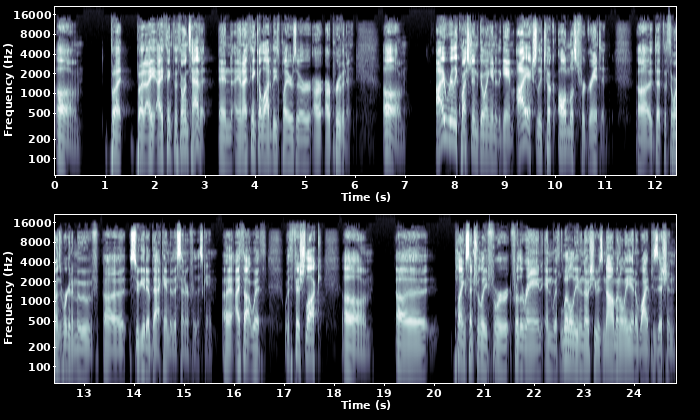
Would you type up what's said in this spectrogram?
Um, but but I I think the Thorns have it, and and I think a lot of these players are are, are proving it. Um, I really questioned going into the game. I actually took almost for granted uh, that the Thorns were going to move uh, Sugita back into the center for this game. I, I thought with with Fishlock um, uh, playing centrally for for the Reign, and with Little, even though she was nominally in a wide position,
